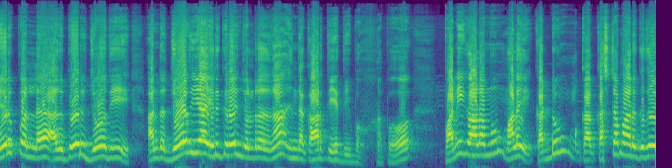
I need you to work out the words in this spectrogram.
நெருப்பல்ல அது பேர் ஜோதி. அந்த ஜோதியாக இருக்கிறேன்னு சொல்கிறது தான் இந்த கார்த்திகை தீபம். அப்போது பனிகாலமும் மழை. கடும் க கஷ்டமாக இருக்குது.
